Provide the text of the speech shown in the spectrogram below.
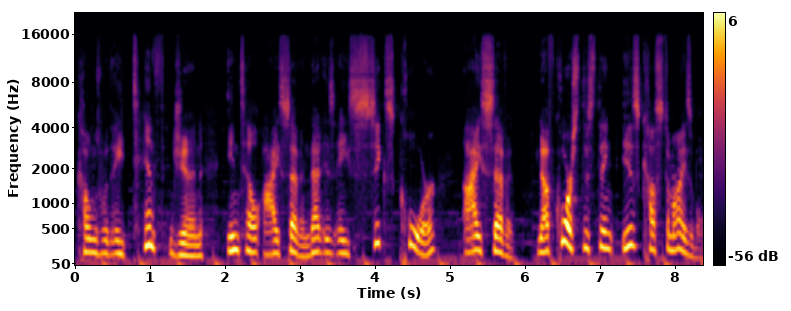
comes with a 10th gen Intel i7. That is a 6 core i7. Now, of course, this thing is customizable.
